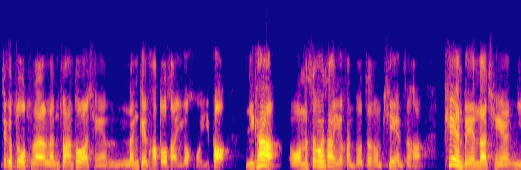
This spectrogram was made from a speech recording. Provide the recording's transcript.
这个做出来能赚多少钱，能给他多少一个回报。你看，我们社会上有很多这种骗子哈，骗别人的钱，你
